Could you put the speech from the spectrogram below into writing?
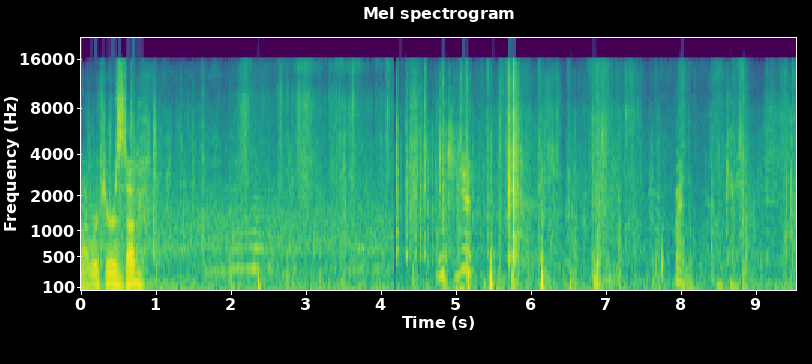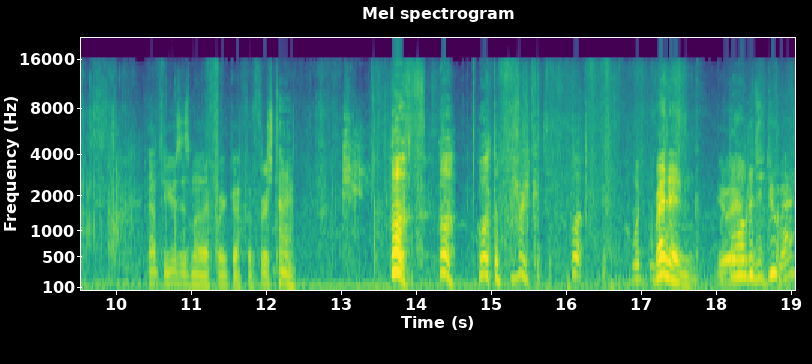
My work here is done. Brendan, okay. Time to use this motherfucker for the first time. Oh, oh, what the frick? What? What, Brendan! what the hell did you do, man?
